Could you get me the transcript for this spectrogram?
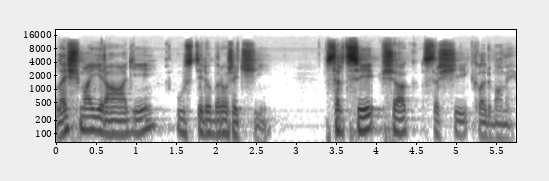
Lež mají rádi, ústy dobrořečí. V srdci však srší kledbami.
